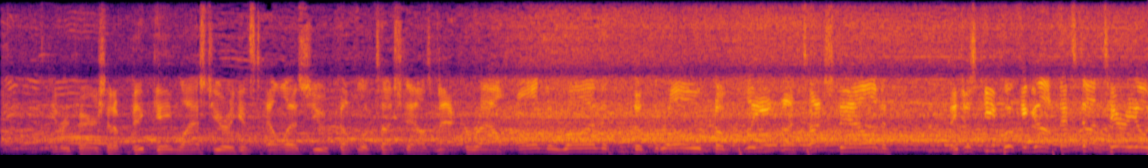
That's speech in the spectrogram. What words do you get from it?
Henry Parrish had a big game last year against LSU. A couple of touchdowns. Matt Corral on the run. The throw complete. A touchdown. They just keep hooking up. That's Dontario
